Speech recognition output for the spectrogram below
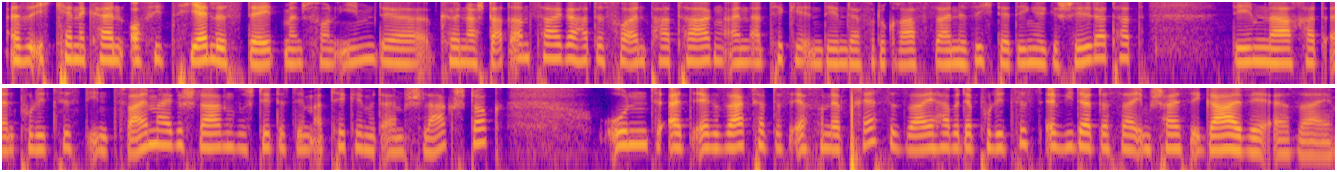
Also ich kenne kein offizielles Statement von ihm. Der Kölner Stadtanzeiger hatte vor ein paar Tagen einen Artikel, in dem der Fotograf seine Sicht der Dinge geschildert hat. Demnach hat ein Polizist ihn zweimal geschlagen, so steht es im Artikel mit einem Schlagstock. Und als er gesagt hat, dass er von der Presse sei, habe der Polizist erwidert, das sei ihm scheißegal, wer er sei.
